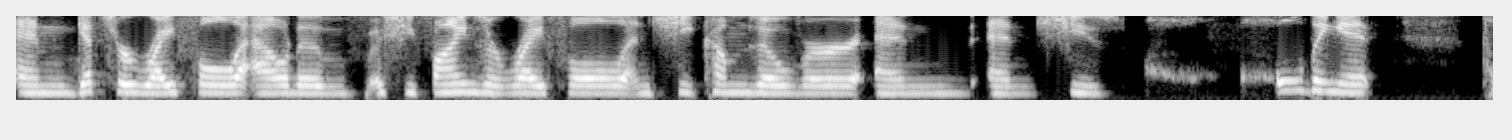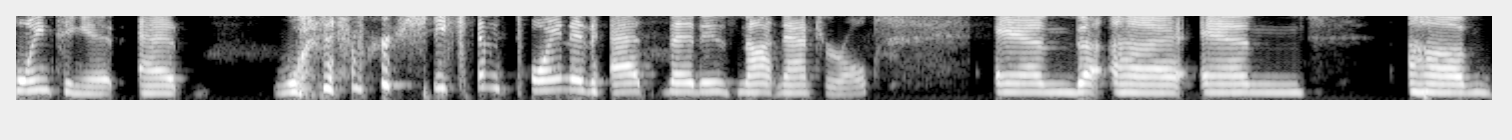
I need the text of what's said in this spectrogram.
and gets her rifle out of. She finds her rifle and she comes over and and she's holding it, pointing it at whatever she can point it at that is not natural, and uh, and um,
